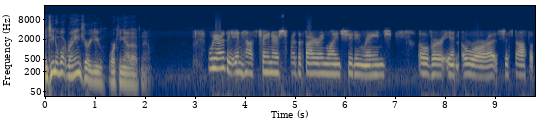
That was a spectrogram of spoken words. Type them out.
And Tina, what range are you working out of now? We are the in house trainers for the firing line shooting range over in Aurora. It's just off of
